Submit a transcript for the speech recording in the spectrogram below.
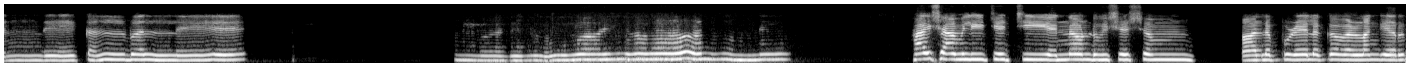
എന്റെ കൽബല്ലേ ഹായ് ശ്യാമിലി ചേച്ചി എന്നാ ഉണ്ട് വിശേഷം? ആലപ്പുഴയിലൊക്കെ വെള്ളം കയറി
